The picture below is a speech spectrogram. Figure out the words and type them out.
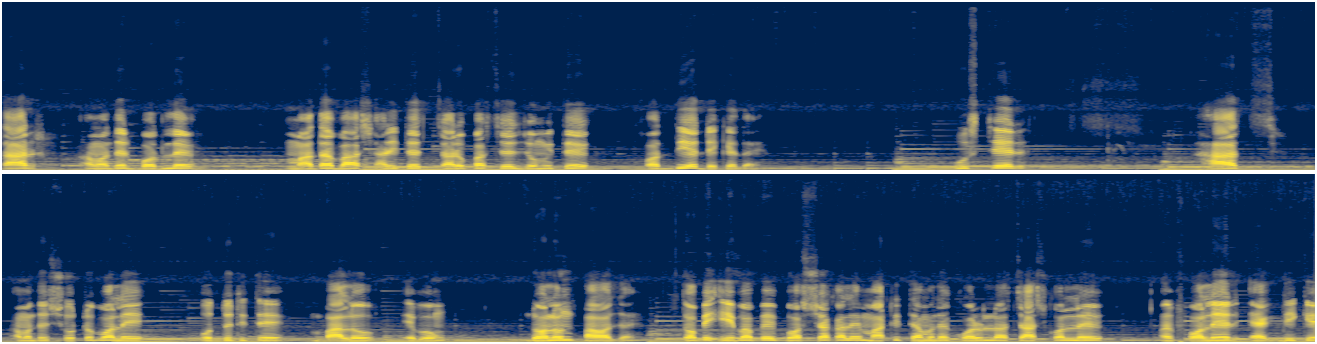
তার আমাদের বদলে মাদা বা সারিতে চারপাশে জমিতে খড় দিয়ে ডেকে দেয়। উস্তের হাঁস আমাদের ছোট বলে পদ্ধতিতে ভালো এবং ডলন পাওয়া যায়। তবে এভাবে বর্ষাকালে মাটিতে আমাদের করলা চাষ করলে ফলের একদিকে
